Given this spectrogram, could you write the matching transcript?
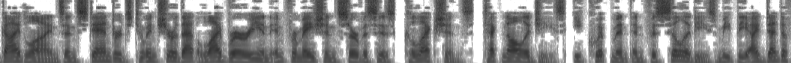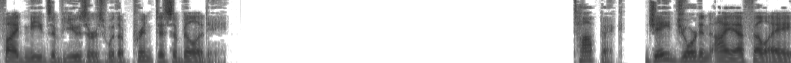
guidelines and standards to ensure that library and information services, collections, technologies, equipment and facilities meet the identified needs of users with a print disability. Jay Jordan IFLA,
